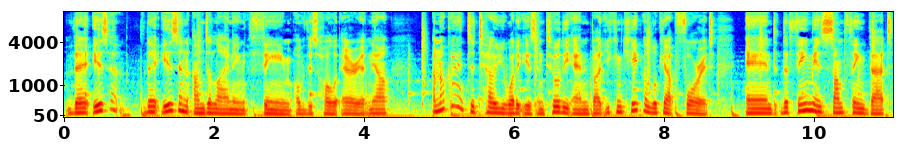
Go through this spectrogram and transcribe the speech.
there is a, there is an underlining theme of this whole area. Now I'm not going to tell you what it is until the end, but you can keep a lookout for it. And the theme is something that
